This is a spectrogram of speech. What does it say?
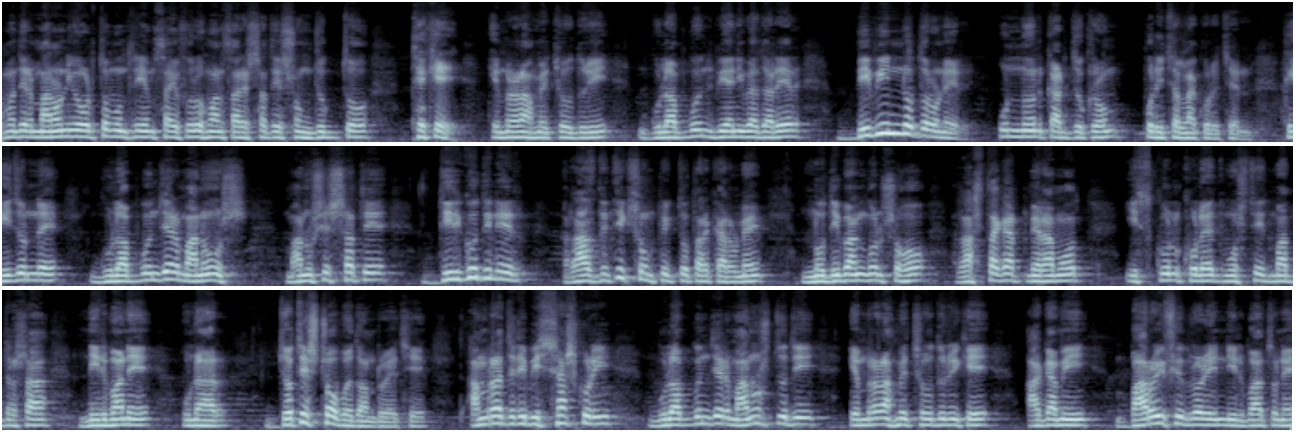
আমাদের মাননীয় অর্থমন্ত্রী এম সাইফুর রহমান স্যারের সাথে সংযুক্ত থেকে ইমরান আহমেদ চৌধুরী গোলাপগঞ্জ বিয়ানীবাজারের বিভিন্ন ধরনের উন্নয়ন কার্যক্রম পরিচালনা করেছেন। এই জন্যে গোলাপগঞ্জের মানুষ, মানুষের সাথে দীর্ঘদিনের রাজনৈতিক সম্পৃক্ততার কারণে নদীবাঙ্গন সহ রাস্তাঘাট মেরামত, স্কুল, কলেজ, মসজিদ, মাদ্রাসা নির্মাণে উনার যথেষ্ট অবদান রয়েছে। আমরা যদি বিশ্বাস করি, গোলাপগঞ্জের মানুষ যদি ইমরান আহমেদ চৌধুরীকে আগামী বারোই ফেব্রুয়ারির নির্বাচনে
